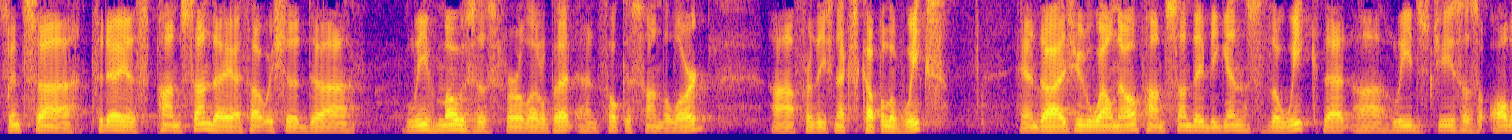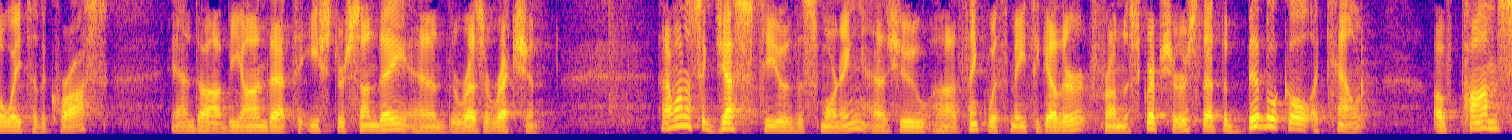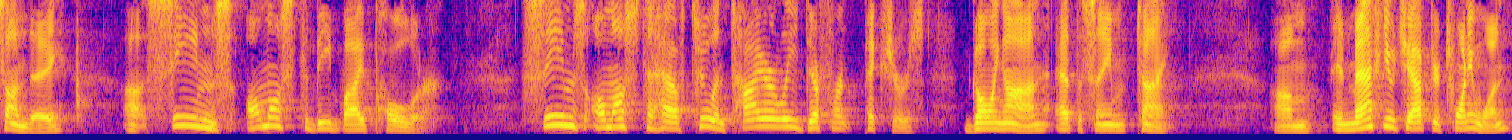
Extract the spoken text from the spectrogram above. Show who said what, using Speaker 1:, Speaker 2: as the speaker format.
Speaker 1: Since uh, today is Palm Sunday, I thought we should uh, leave Moses for a little bit and focus on the Lord uh, for these next couple of weeks. And uh, as you well know, Palm Sunday begins the week that uh, leads Jesus all the way to the cross, and uh, beyond that to Easter Sunday and the resurrection. And I want to suggest to you this morning, as you think with me together from the scriptures, that the biblical account of Palm Sunday uh, seems almost to be bipolar, seems almost to have two entirely different pictures going on at the same time. Um, in Matthew chapter 21,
